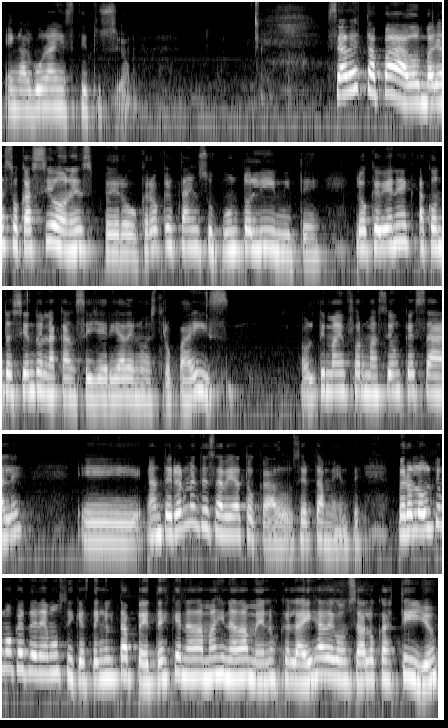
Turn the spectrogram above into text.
en alguna institución. Se ha destapado en varias ocasiones, pero creo que está en su punto límite, lo que viene aconteciendo en la Cancillería de nuestro país. La última información que sale, eh, anteriormente se había tocado, ciertamente, pero lo último que tenemos y que está en el tapete es que nada más y nada menos que la hija de Gonzalo Castillo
